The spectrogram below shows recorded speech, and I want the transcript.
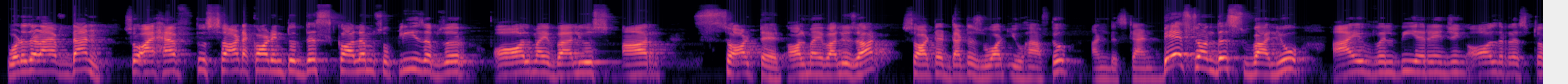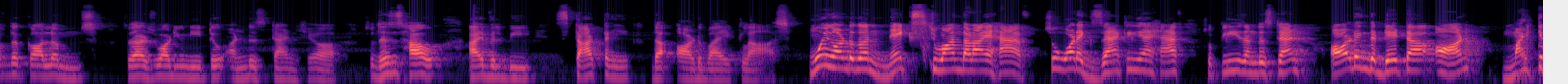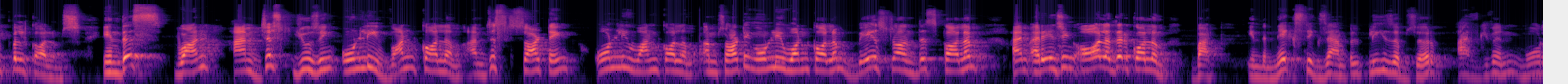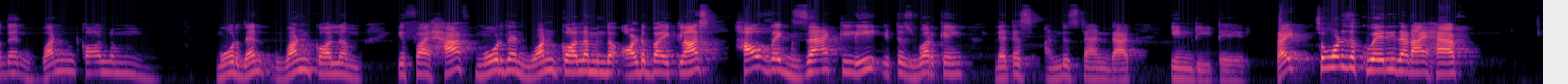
what is that I have done? So I have to sort according to this column. So please observe all my values are sorted. All my values are sorted. That is what you have to understand. Based on this value, I will be arranging all the rest of the columns. So that's what you need to understand here. So this is how I will be starting the order by clause. Moving on to the next one that I have. So what exactly I have? So please understand ordering the data on multiple columns. In this one, I'm just using only one column. I'm just sorting only one column. I'm sorting only one column based on this column. I'm arranging all other column. But in the next example, please observe, I've given more than one column. More than one column. If I have more than one column in the order by clause, how exactly it is working, let us understand that in detail, right? So what is the query that I have?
